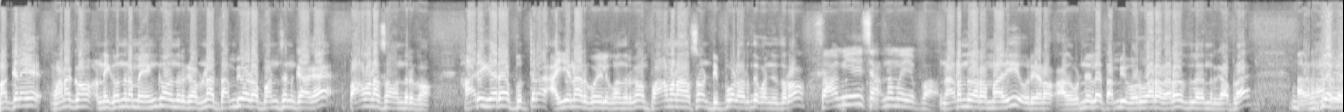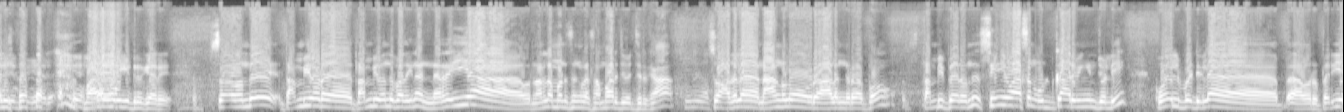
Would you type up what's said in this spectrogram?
மக்களே வணக்கம். இன்னைக்கு வந்து நம்ம எங்க வந்திருக்கோம் அப்படின்னா தம்பியோட ஃபங்க்ஷனுக்காக பாவனாசம் வந்திருக்கோம். ஹரிஹர புத்திர ஐயனார் கோயிலுக்கு வந்திருக்கோம். பாவனாசம் டிப்போல இருந்து கொஞ்சம் தூரம் சாமியே சரணமையப்பா. நடந்து வர மாதிரி ஒரு இடம். அது ஒண்ணும் இல்ல தம்பி ஒரு வாரம் விரதத்துல இருந்திருக்காப்ல. அதனால மழை ஏறிக்கிட்டு இருக்காரு. ஸோ வந்து தம்பியோட தம்பி வந்து பாத்தீங்கன்னா நிறைய ஒரு நல்ல மனுஷங்களை சம்பாரிச்சு வச்சிருக்கான். ஸோ அதுல நாங்களும் ஒரு ஆளுங்கிறப்போ தம்பி பேர் வந்து சீனிவாசன் உட்கார்விங்கன்னு சொல்லி கோயில்பட்டியில ஒரு பெரிய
